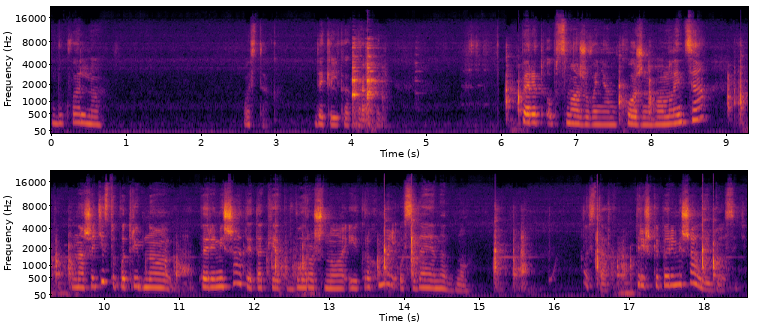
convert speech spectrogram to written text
Буквально ось так, декілька крапель. Перед обсмажуванням кожного млинця наше тісто потрібно перемішати, так як борошно і крохмаль осідає на дно. Ось так. Трішки перемішали і досить.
